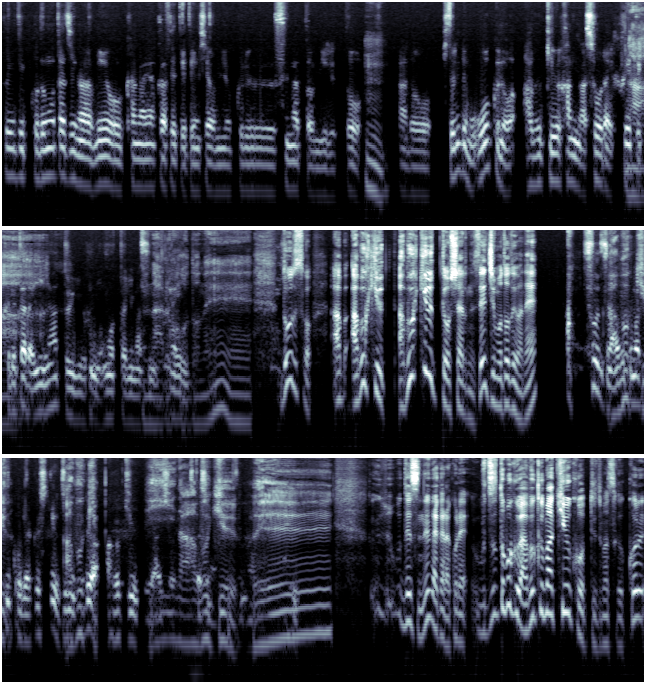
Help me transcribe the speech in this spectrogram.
それで子供たちが目を輝かせて電車を見送る姿を見ると、えうん。あの一人でも多くのアブキューファンが将来増えてくれたらいいなというふうに思っております、なるはい。ほどね、どうですか？阿武阿武急阿武急っておっしゃるんですね地元ではねあそうですね、アブキューアブクマ結構略して、地元ではアブキューという愛称いいな、阿を武急へえ。ですね。だからこれ、ずっと僕、阿武隈急行って言ってますけど、これ、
